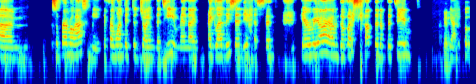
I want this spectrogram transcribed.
um, Supremo asked me if I wanted to join the team, and I, I gladly said yes. And here we are. I'm the vice captain of the team. So,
